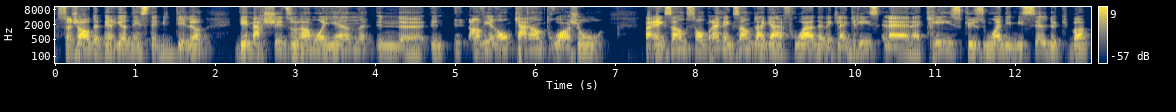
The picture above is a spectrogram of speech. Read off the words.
ce genre de période d'instabilité-là, des marchés durent en moyenne une, environ 43 jours. Par exemple, si on prend un exemple de la guerre froide avec la, la, la crise, excuse-moi, des missiles de Cuba,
